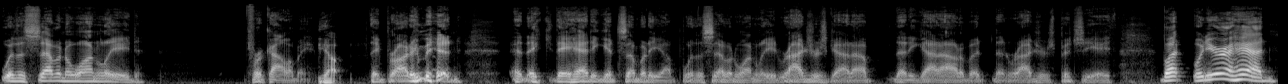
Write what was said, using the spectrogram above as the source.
with a seven to one lead for Colomé. Yep. They brought him in, and they they had to get somebody up with a seven-one lead. Rogers got up, then he got out of it. Then Rogers pitched the eighth. But when you're ahead,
